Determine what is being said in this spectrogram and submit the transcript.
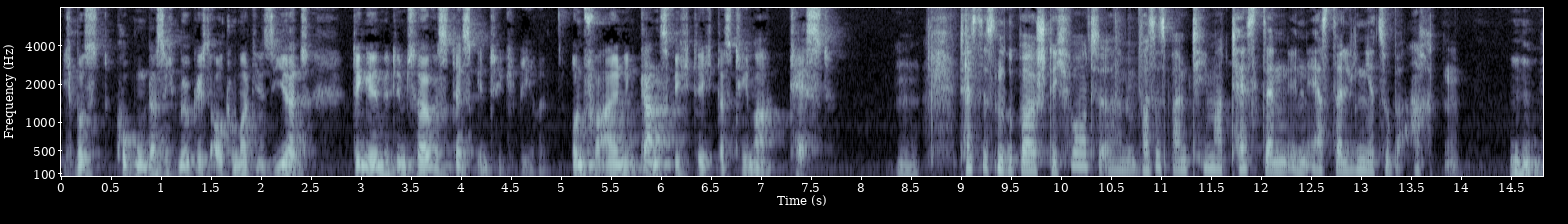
Ich muss gucken, dass ich möglichst automatisiert Dinge mit dem Service Desk integriere. Und vor allen Dingen ganz wichtig das Thema Test. Mhm. Test ist ein super Stichwort. Ähm, was ist beim Thema Test denn in erster Linie zu beachten? Mhm.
